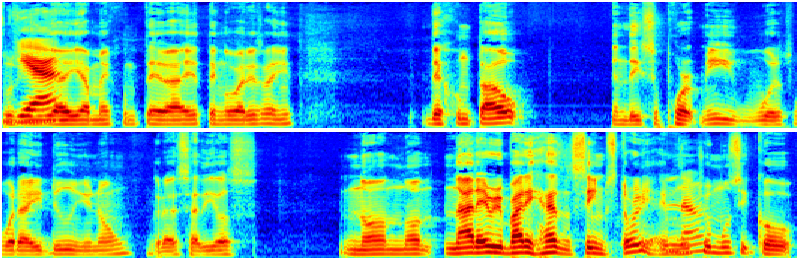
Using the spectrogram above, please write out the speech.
Yeah. ya, ya me junté, ya tengo varios años de juntado, and they support me with what I do, you know. Gracias a Dios. No, no, not everybody has the same story. Hay No. mucho músico,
